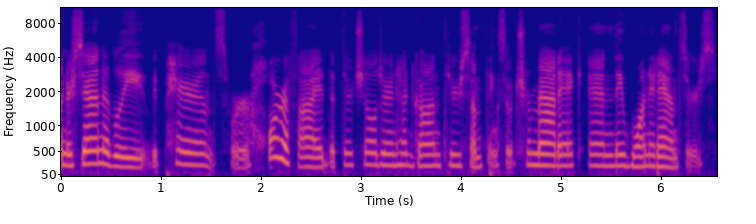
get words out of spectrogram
Understandably, the parents were horrified that their children had gone through something so traumatic and they wanted answers.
